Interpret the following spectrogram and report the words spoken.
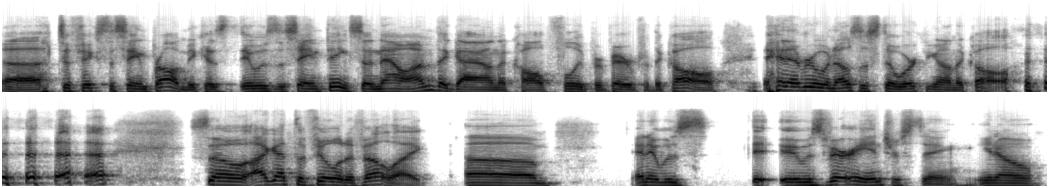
Uh, to fix the same problem because it was the same thing. So now I'm the guy on the call, fully prepared for the call, and everyone else is still working on the call. so I got to feel what it felt like, um, and it was it, it was very interesting, you know,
